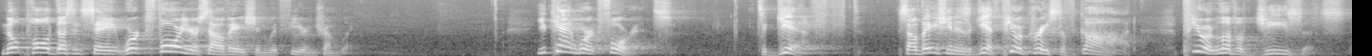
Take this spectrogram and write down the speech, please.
note Paul doesn't say work for your salvation with fear and trembling. You can't work for it, it's a gift. Salvation is a gift, pure grace of God, pure love of Jesus.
